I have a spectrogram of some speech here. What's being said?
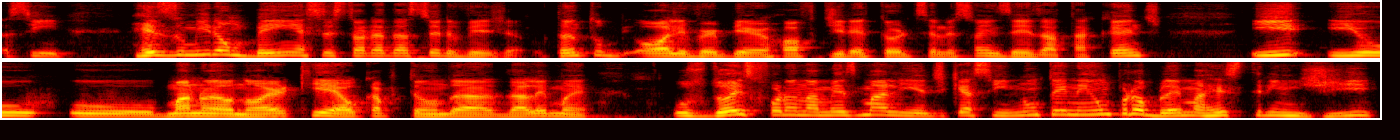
assim, resumiram bem essa história da cerveja. Tanto Oliver Bierhoff, diretor de seleções, ex-atacante, e, e o, o Manuel Neuer, que é o capitão da, da Alemanha os dois foram na mesma linha, de que assim, não tem nenhum problema restringir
